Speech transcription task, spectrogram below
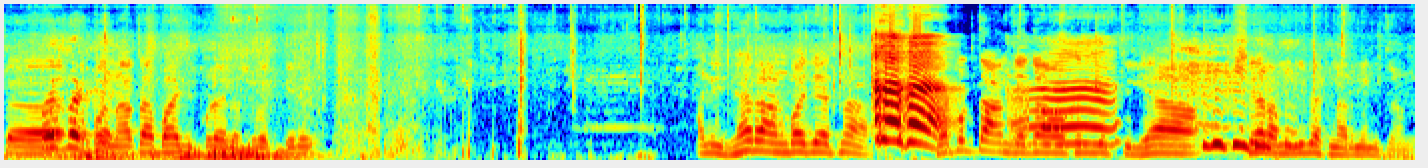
तर आपण आता भाजी फोडायला सुरुवात केली. आणि ह्या रानभाजी आहेत ना ह्या फक्त आमच्या गावाकडे भेटतील. ह्या शहरामध्ये भेटणार नाही मित्रांनो.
